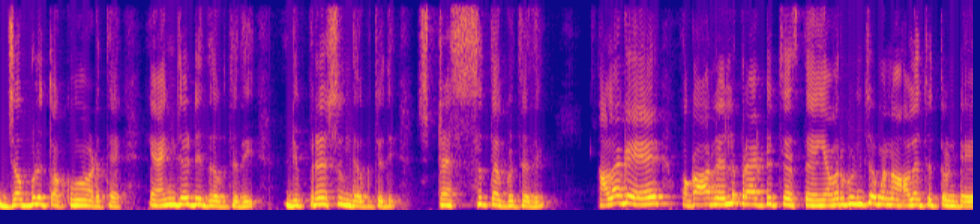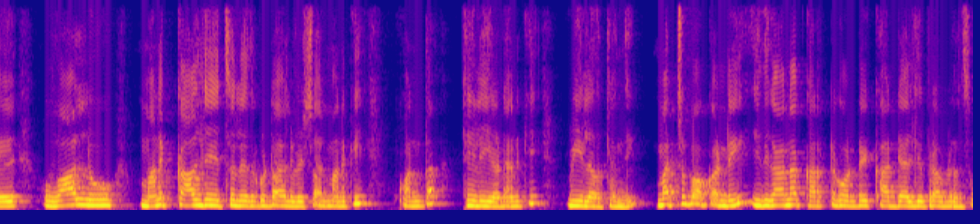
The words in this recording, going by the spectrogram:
జబ్బులు తక్కువ పడతాయి యాంగ్జైటీ తగ్గుతుంది డిప్రెషన్ తగ్గుతుంది స్ట్రెస్ తగ్గుతుంది. అలాగే ఒక ఆరు నెలలు ప్రాక్టీస్ చేస్తే ఎవరి గురించో మనం ఆలోచిస్తుంటే వాళ్ళు మనకి కాల్ చేయొచ్చు లేదుకుంటే వాళ్ళ విషయాలు మనకి కొంత తెలియడానికి వీలవుతుంది. మర్చిపోకండి. ఇది కానీ కరెక్ట్గా ఉంటే cardiology problems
